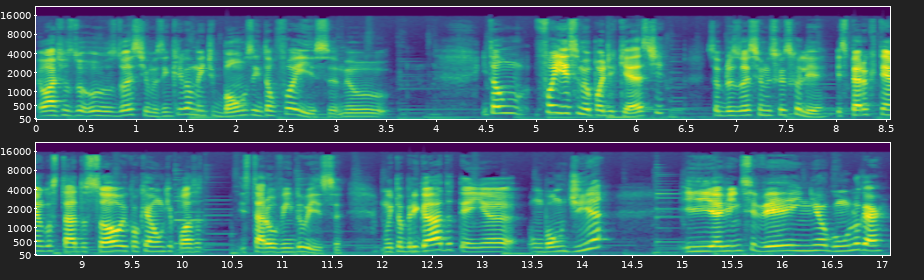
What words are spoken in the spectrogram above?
Eu acho os, os dois filmes incrivelmente bons, então foi isso, meu. Então foi isso meu podcast sobre os dois filmes que eu escolhi. Espero que tenha gostado Sol e qualquer um que possa estar ouvindo isso. Muito obrigado, tenha um bom dia e a gente se vê em algum lugar.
